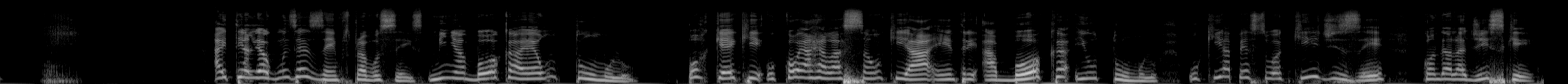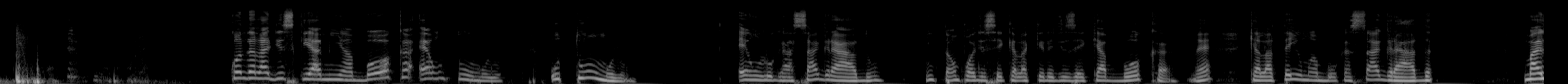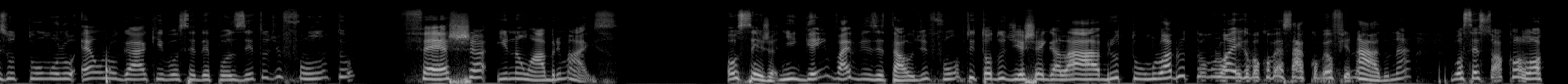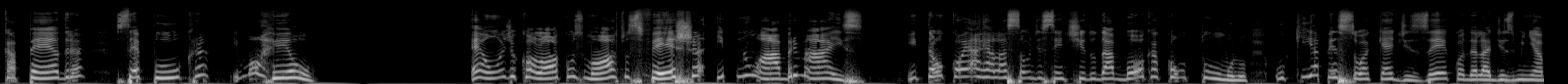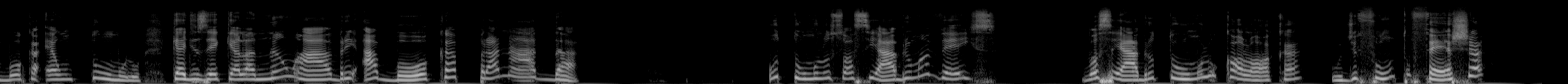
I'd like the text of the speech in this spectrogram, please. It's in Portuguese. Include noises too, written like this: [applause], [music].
Aí tem ali alguns exemplos para vocês. Minha boca é um túmulo. Por que que, qual é a relação que há entre a boca e o túmulo? O que a pessoa quis dizer quando ela diz que quando ela diz que a minha boca é um túmulo. O túmulo é um lugar sagrado. Então pode ser que ela queira dizer que a boca, né, que ela tem uma boca sagrada. Mas o túmulo é um lugar que você deposita o defunto, fecha e não abre mais. Ou seja, ninguém vai visitar o defunto e todo dia chega lá, abre o túmulo, abre o túmulo aí que eu vou conversar com o meu finado, né? Você só coloca a pedra, sepulcra e morreu. É onde coloca os mortos, fecha e não abre mais. Então, qual é a relação de sentido da boca com o túmulo? O que a pessoa quer dizer quando ela diz minha boca é um túmulo? Quer dizer que ela não abre a boca para nada. O túmulo só se abre uma vez. Você abre o túmulo, coloca o defunto, fecha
